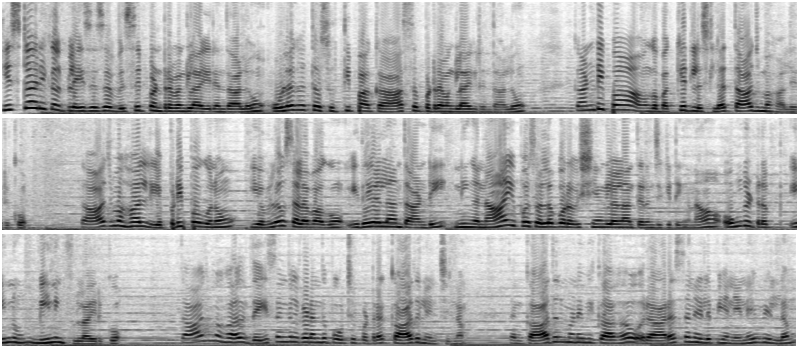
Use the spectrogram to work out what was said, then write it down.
ஹிஸ்டாரிக்கல் பிளேசஸை விசிட் பண்ணுறவங்களா இருந்தாலும் உலகத்தை சுற்றி பார்க்க ஆசைப்படுறவங்களா இருந்தாலும் கண்டிப்பாக அவங்க பக்கெட் லிஸ்ட்டில் தாஜ்மஹால் இருக்கும். தாஜ்மஹால் எப்படி போகணும் எவ்வளோ செலவாகும் இதையெல்லாம் தாண்டி நீங்கள் நான் இப்போ சொல்ல போகிற விஷயங்களெல்லாம் தெரிஞ்சுக்கிட்டிங்கன்னா உங்கள் ட்ரிப் இன்னும் மீனிங்ஃபுல்லாக இருக்கும். தாஜ்மஹால் தேசங்கள் கடந்து போற்றப்படுற காதலின் சின்னம். தன் காதல் மனைவிக்காக ஒரு அரசன் எழுப்பிய நினைவில்லம்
